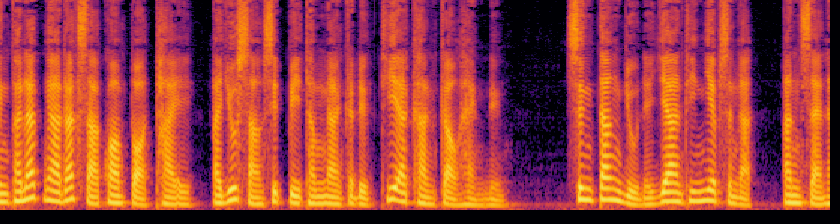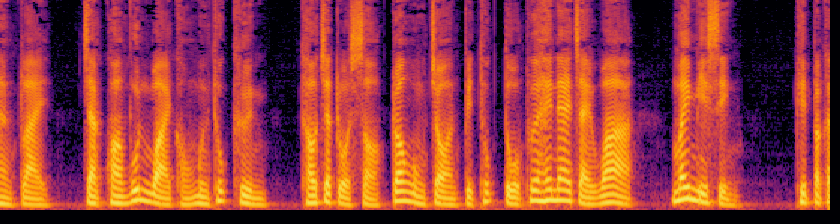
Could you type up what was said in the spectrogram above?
ก่งพนักงานรักษาความปลอดภัย อายุ 30 ปีทำงานกระดึกที่อาคารเก่าแห่งหนึ่ง ซึ่งตั้งอยู่ในย่านที่เงียบสงัด อันแสนห่างไกล จากความวุ่นวายของเมืองทุกคืน เขาจะตรวจสอบกล้องวงจรปิดทุกตัวเพื่อให้แน่ใจว่า ไม่มีสิ่งผิดปก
